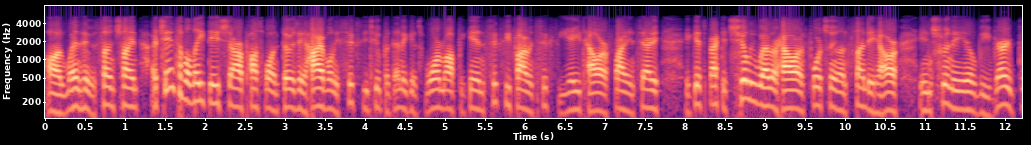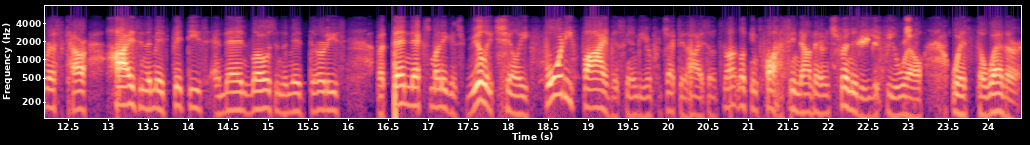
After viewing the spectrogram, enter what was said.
on Wednesday with sunshine. A chance of a late day shower possible on Thursday. High of only 62, but then it gets warm up again. 65 and 68, however, Friday and Saturday. It gets back to chilly weather, however, unfortunately on Sunday, however, in Trinity it'll be very brisk, however, highs in the mid 50s and then lows in the mid 30s. But then next Monday gets really chilly. 45 is going to be your projected high, so it's not looking promising down there in Trinity, if you will, with the weather.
